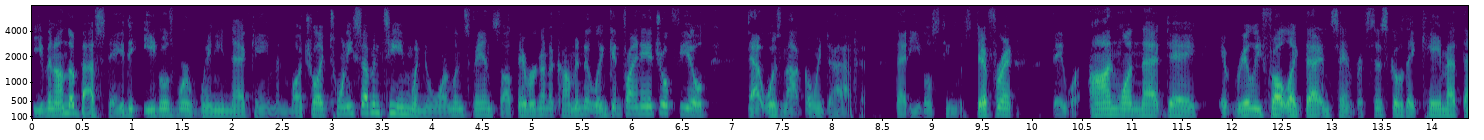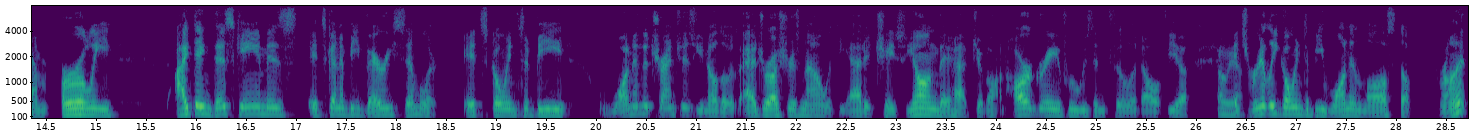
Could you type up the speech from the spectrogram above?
even on the best day, the Eagles were winning that game. And much like 2017, when New Orleans fans thought they were going to come into Lincoln Financial Field, that was not going to happen. That Eagles team was different. They were on one that day. It really felt like that in San Francisco. They came at them early. I think this game is it's going to be very similar. It's going to be one in the trenches. You know those edge rushers now with the added Chase Young. They have Javon Hargrave, who was in Philadelphia. Oh, yeah. It's really going to be won and lost up front.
